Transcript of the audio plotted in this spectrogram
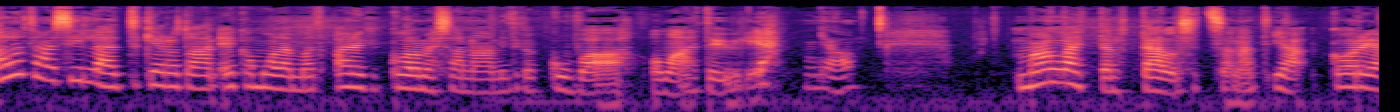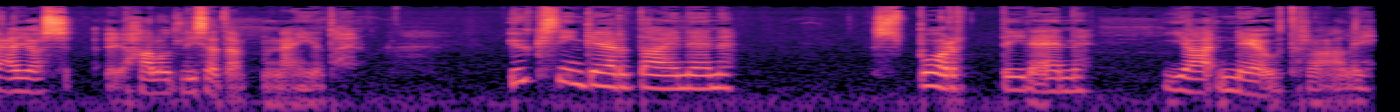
aloitetaan sillä, että kerrotaan eka molemmat ainakin kolme sanaa, mitkä kuvaa omaa tyyliä. Joo. Mä oon laittanut tällaiset sanat ja korjaa, jos haluat lisätä näihin jotain. Yksinkertainen, sporttinen ja neutraali.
